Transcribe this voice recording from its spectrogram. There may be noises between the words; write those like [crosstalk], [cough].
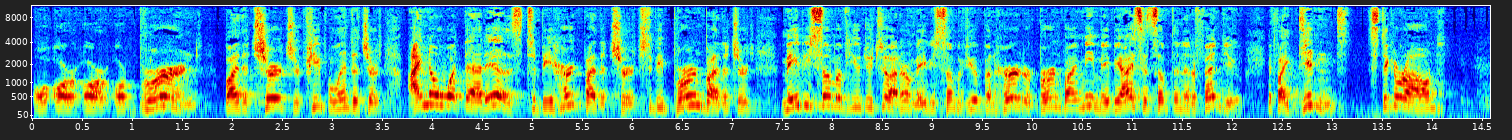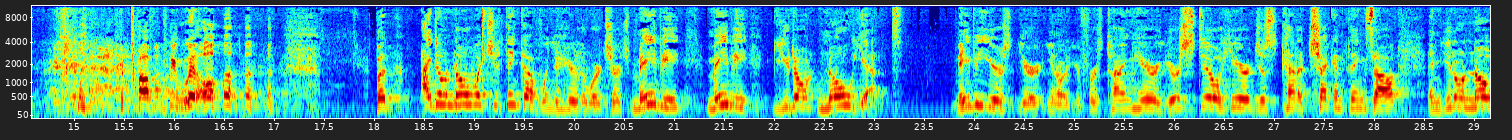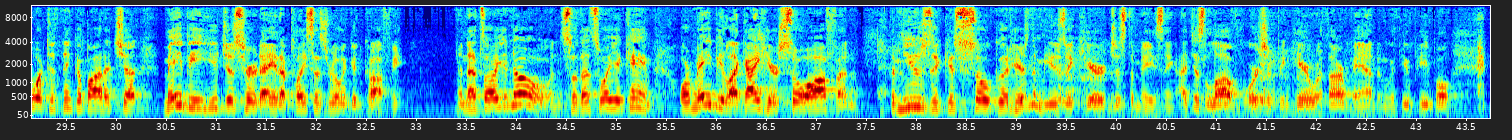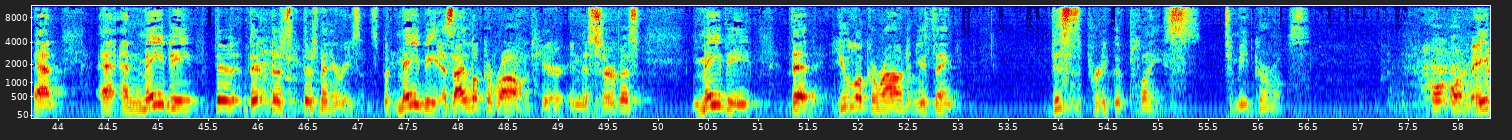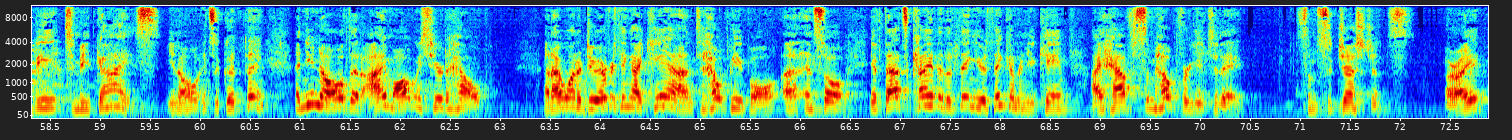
or, or, or, or burned by the church or people into church. I know what that is to be hurt by the church, to be burned by the church. Maybe some of you do too. I don't know. Maybe some of you have been hurt or burned by me. Maybe I said something that offended you. If I didn't, stick around [laughs] it probably will. [laughs] but I don't know what you think of when you hear the word church. Maybe, maybe you don't know yet. Maybe you're, you're, you know, your first time here, you're still here just kind of checking things out, and you don't know what to think about it yet. Maybe you just heard, hey, that place has really good coffee. And that's all you know, and so that's why you came. Or maybe, like I hear so often, the music is so good. Here's the music here, just amazing. I just love worshiping here with our band and with you people. And and, and maybe there, there, there's, there's many reasons, but maybe as I look around here in this service, maybe that you look around and you think, this is a pretty good place to meet girls. Or, or maybe to meet guys. You know, it's a good thing. And you know that I'm always here to help. And I want to do everything I can to help people. Uh, and so, if that's kind of the thing you're thinking when you came, I have some help for you today. Some suggestions. All right?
